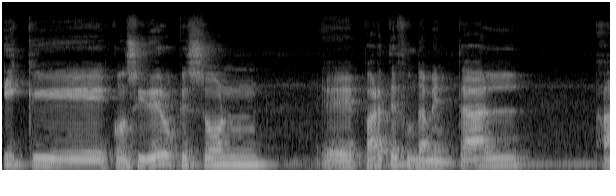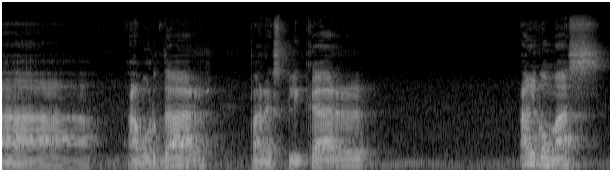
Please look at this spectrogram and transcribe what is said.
y que considero que son eh, parte fundamental a abordar para explicar algo más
